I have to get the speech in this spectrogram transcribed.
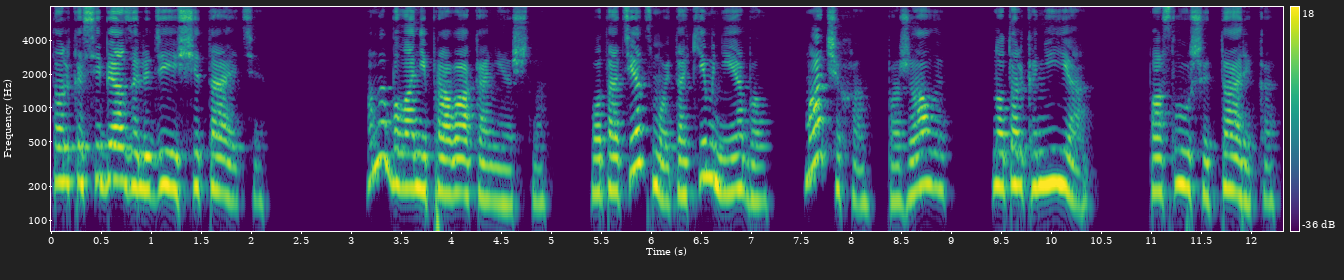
Только себя за людей считаете. Она была не права, конечно. Вот отец мой таким не был. Мачеха, пожалуй, но только не я. Послушай, Тарика,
